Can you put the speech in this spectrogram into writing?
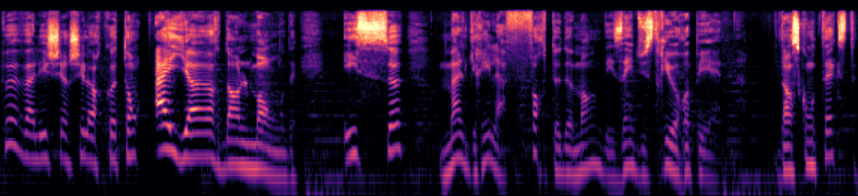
peuvent aller chercher leur coton ailleurs dans le monde, et ce, malgré la forte demande des industries européennes. Dans ce contexte,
